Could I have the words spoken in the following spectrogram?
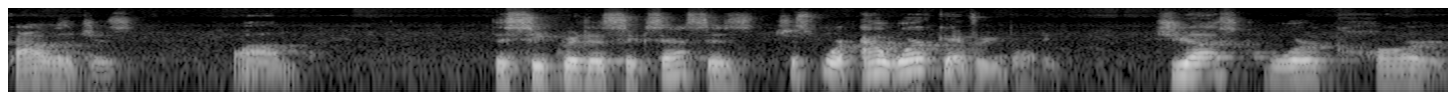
colleges, um, the secret of success is just work, outwork everybody. Just work hard.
